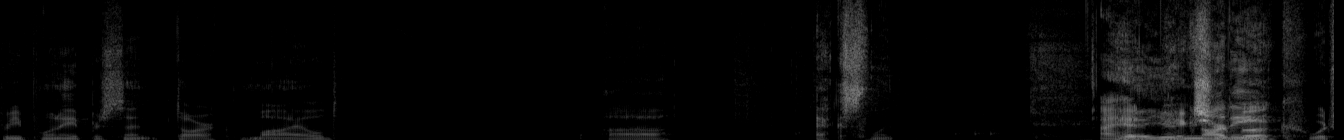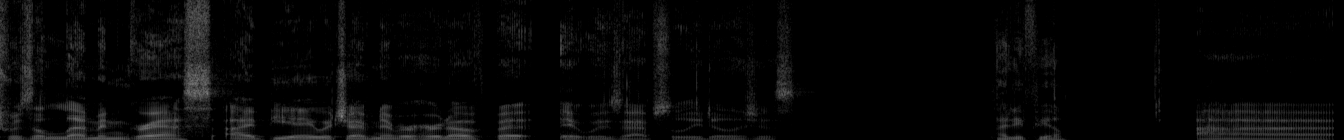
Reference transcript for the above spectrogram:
3.8% dark mild. Uh, excellent. I Yeah, had you're Picture nutty. Book, which was a lemongrass IPA, which I've never heard of, but it was absolutely delicious. How do you feel? Uh,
